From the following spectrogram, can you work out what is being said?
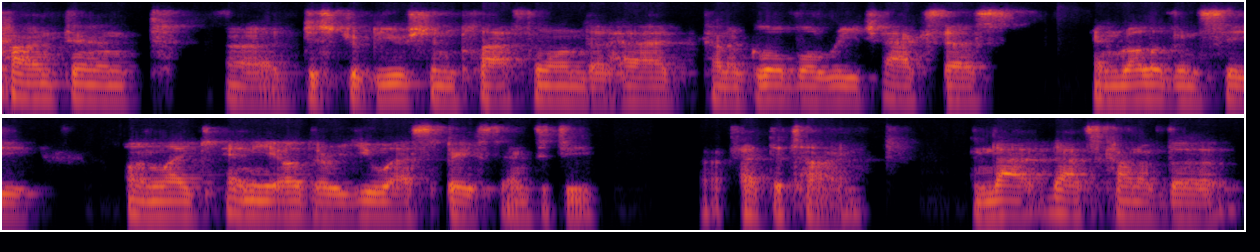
content uh, distribution platform that had kind of global reach, access, and relevancy, unlike any other U.S. based entity uh, at the time. And that that's kind of the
